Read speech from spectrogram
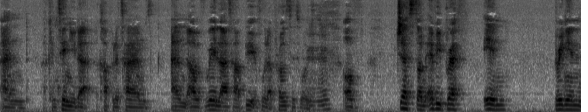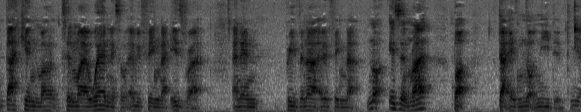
And I continued that a couple of times, and I've realised how beautiful that process was Mhm. of just on every breath in, bringing back in my to my awareness of everything that is right, and then breathing out everything that not isn't right, but that is not needed. Yeah.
